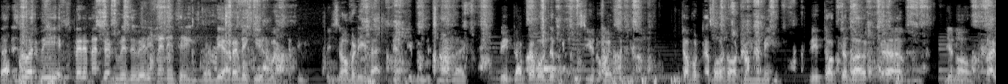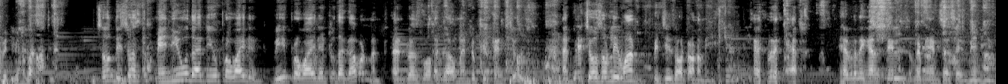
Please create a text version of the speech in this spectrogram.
That is why we experimented with very many things at the Arabic University, which nobody liked, people did not like. We talked about the British University. We talked about autonomy. We talked about, um, you know, private universities. So this was the menu that you provided. We provided to the government, and it was for the government to pick and choose. And we chose only one, which is autonomy. everything, else, everything else still remains as a menu.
